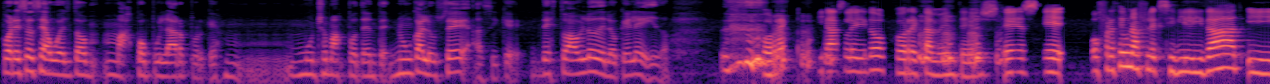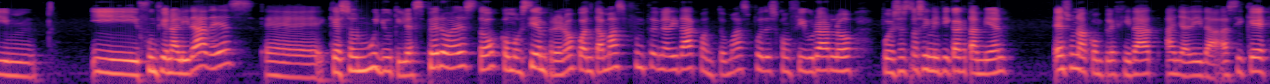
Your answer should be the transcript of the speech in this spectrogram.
por eso se ha vuelto más popular porque es mucho más potente. Nunca lo usé, así que de esto hablo de lo que he leído. Correcto, y has leído correctamente. Es, eh, ofrece una flexibilidad y, funcionalidades eh, que son muy útiles. Pero esto, como siempre, ¿no? Cuanta más funcionalidad, cuanto más puedes configurarlo, pues esto significa que también es una complejidad añadida. Así que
